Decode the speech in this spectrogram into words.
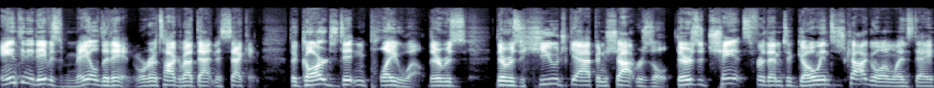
Anthony Davis mailed it in. We're going to talk about that in a second. The guards didn't play well. There was there was a huge gap in shot result. There's a chance for them to go into Chicago on Wednesday,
